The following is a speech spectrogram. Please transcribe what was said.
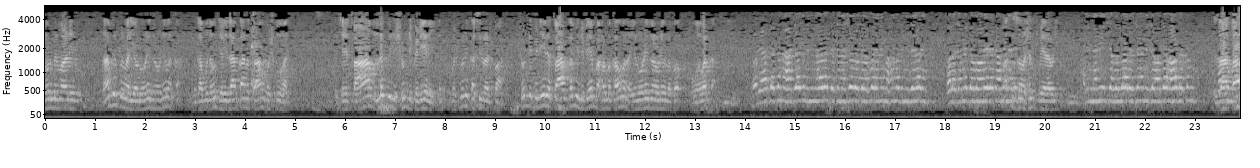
نور ملمانی نہ بالکل میں یہ نوری نوری ورکا۔ لگا ابو داؤد جیزا کان طعام مشکوہ ہے۔ چے طعام لگوی شنڈی پڑی نہیں مشکوہ کثیر الفا شنڈی پڑی ہے طعام کمی نے بے بحر مقام نہ یہ نوری نوری لگا ورکا وبحدثنا حجاج بن هارة حدثنا شعبة أخبرني محمد بن زهير قال أبو هريرة عن النبي صلى الله عليه وسلم أحدكم إذا أتى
